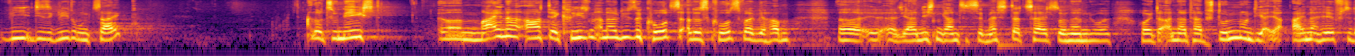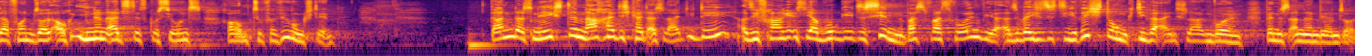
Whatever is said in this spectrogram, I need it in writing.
wie diese Gliederung zeigt. Also zunächst äh, meine Art der Krisenanalyse, kurz, alles kurz, weil wir haben äh, ja nicht ein ganzes Semester Zeit, sondern nur heute anderthalb Stunden und die eine Hälfte davon soll auch Ihnen als Diskussionsraum zur Verfügung stehen. Dann das nächste, Nachhaltigkeit als Leitidee. Also die Frage ist ja, wo geht es hin? Was, was wollen wir? Also welches ist die Richtung, die wir einschlagen wollen, wenn es anderen werden soll?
